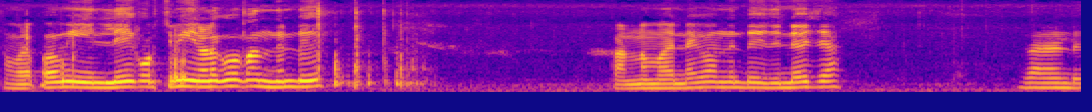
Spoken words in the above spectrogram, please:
നമ്മളിപ്പോൾ മീനിൽ കുറച്ച് മീനുകളൊക്കെ വന്നിട്ടുണ്ട് കണ്ണന്മാരനൊക്കെ വന്നിട്ടുണ്ട് ഇതിന്റെ വെച്ചാൽ കാണുന്നുണ്ട്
